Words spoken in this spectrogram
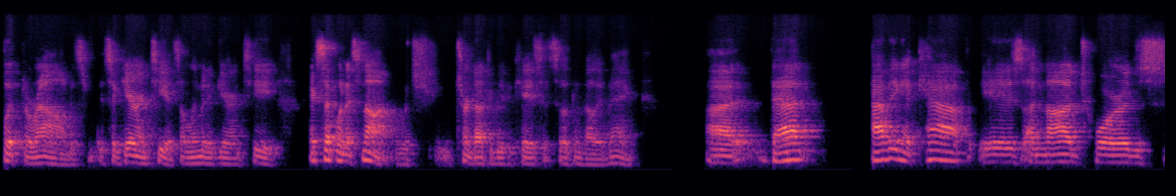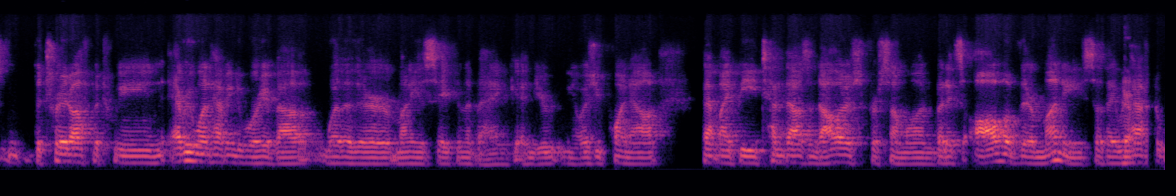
flipped around. It's it's a guarantee, it's a limited guarantee, except when it's not, which turned out to be the case at Silicon Valley Bank. Uh, that having a cap is a nod towards the trade-off between everyone having to worry about whether their money is safe in the bank. And you're, you know, as you point out, that might be $10,000 for someone, but it's all of their money. So they would yeah. have to,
